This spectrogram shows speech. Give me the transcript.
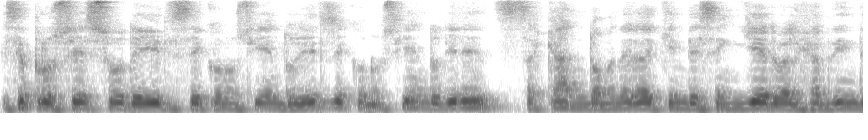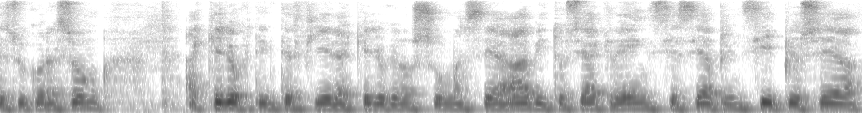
ese proceso de irse conociendo, de irse conociendo, de ir sacando a manera de quien desenhierva el jardín de su corazón aquello que te interfiere, aquello que no suma, sea hábito, sea creencia, sea principio, sea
